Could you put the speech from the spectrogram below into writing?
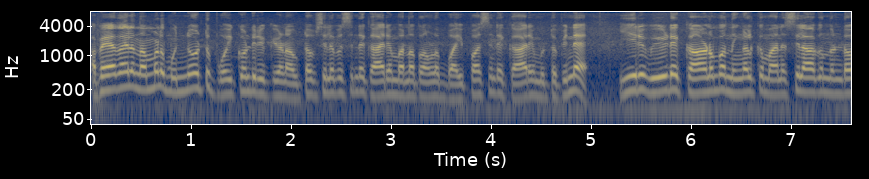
അപ്പോൾ ഏതായാലും നമ്മൾ മുന്നോട്ട് പോയിക്കൊണ്ടിരിക്കുകയാണ്. ഔട്ട് ഓഫ് സിലബസിന്റെ കാര്യം പറഞ്ഞപ്പോൾ നമ്മൾ ബൈപ്പാസിന്റെ കാര്യം വിട്ടു പിന്നെ ഈ ഒരു വീഡിയോ കാണുമ്പോൾ നിങ്ങൾക്ക് മനസ്സിലാകുന്നുണ്ടോ?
